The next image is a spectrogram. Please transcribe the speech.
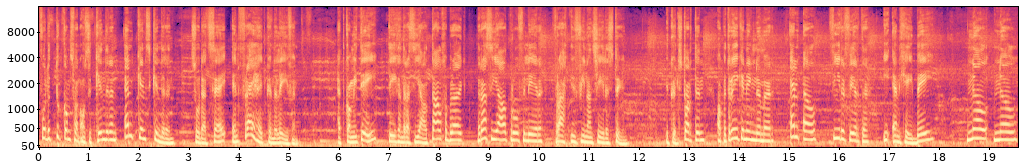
voor de toekomst van onze kinderen en kindskinderen, zodat zij in vrijheid kunnen leven. Het comité tegen raciaal taalgebruik, raciaal profileren vraagt uw financiële steun. U kunt storten op het rekeningnummer NL 44 INGB 0000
